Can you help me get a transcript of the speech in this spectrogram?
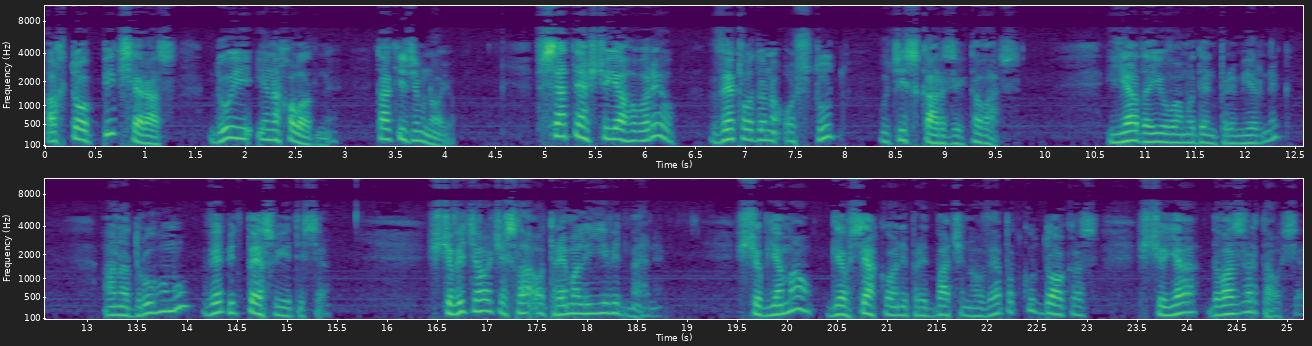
А хто пікся раз, дує і на холодне, так і зі мною. Все те, що я говорив, викладено ось тут, у цій скарзі до вас. Я даю вам один примірник, а на другому ви підписуєтеся, що ви цього числа отримали її від мене, щоб я мав для всякого непередбаченого випадку доказ, що я до вас звертався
